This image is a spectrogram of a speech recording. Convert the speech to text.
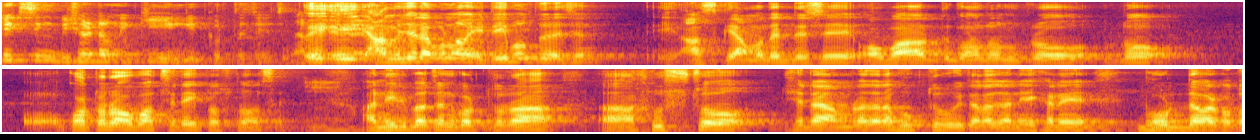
ফিক্সিং বিষয়টা উনি কি ইঙ্গিত করতে চেয়েছেন? এই আমি যেটা বললাম এটাই বলতে চাইছেন আজকে আমাদের দেশে অবাধ গণতন্ত্র তো কতটা অবাধ সেটাই প্রশ্ন আছে। আর নির্বাচন কতটা সুষ্ঠু সেটা আমরা যারা ভুক্তভোগী তারা জানি। এখানে ভোট দেওয়ার কত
